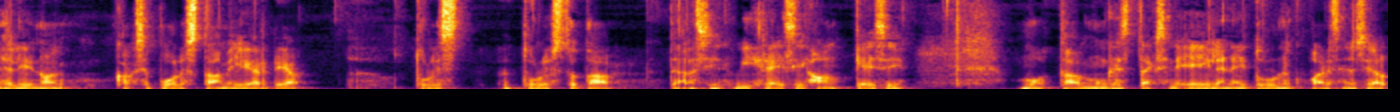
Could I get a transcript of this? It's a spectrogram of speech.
eli noin 250 miljardia tulisi, tulisi tota, tällaisiin vihreisiin hankkeisiin, mutta mun käsittääkseni eilen ei tullut niin varsinaisia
